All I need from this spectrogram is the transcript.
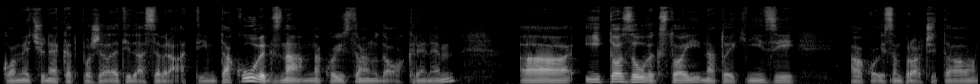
kome ću nekad poželeti da se vratim. Tako uvek znam na koju stranu da okrenem uh, i to za uvek stoji na toj knjizi a koju sam pročitao.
